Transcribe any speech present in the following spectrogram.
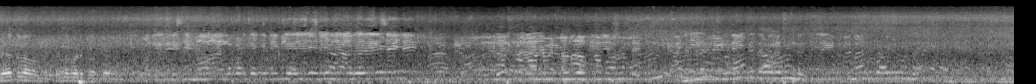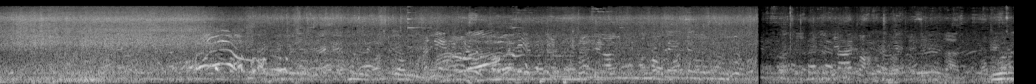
చేతిలో ఉంది కింద పడిపోతుంది దేవే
